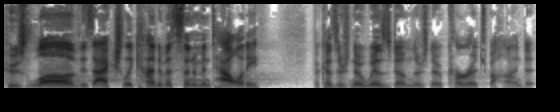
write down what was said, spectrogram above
whose love is actually kind of a sentimentality because there's no wisdom, there's no courage behind it.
